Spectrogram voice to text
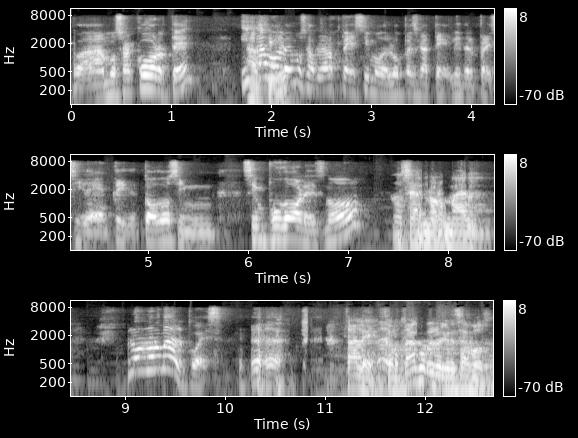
vamos a corte. Y ya volvemos a hablar pésimo de López Gatel y del presidente y de todo sin, sin pudores, ¿no? O sea, normal. Lo normal, pues. Sale, cortamos y regresamos.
